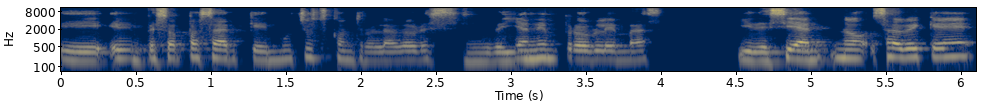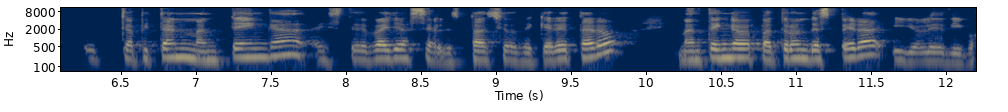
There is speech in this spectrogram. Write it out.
empezó a pasar que muchos controladores se veían en problemas y decían, no, ¿sabe qué? Capitán, mantenga, este, váyase al espacio de Querétaro, mantenga patrón de espera y yo le digo.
